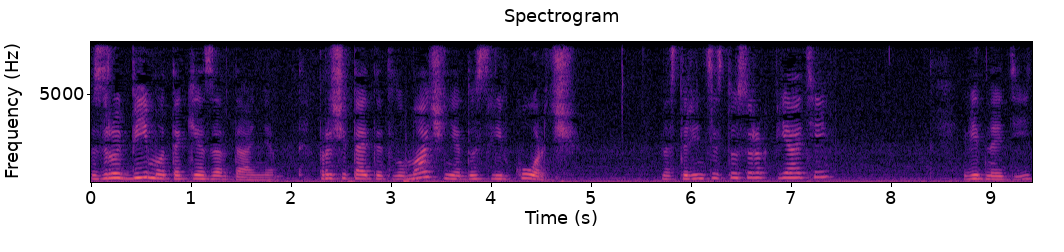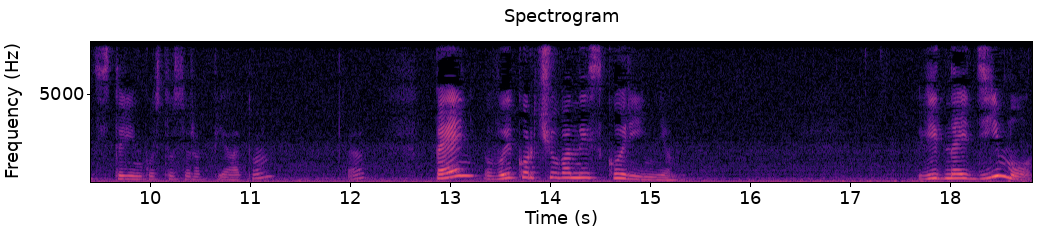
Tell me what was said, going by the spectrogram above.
Зробімо таке завдання. Прочитайте тлумачення до слів корч на сторінці 145. Віднайдіть сторінку 145. Так. Пень викорчуваний з корінням. Віднайдімо,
